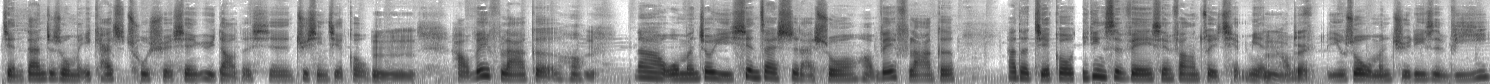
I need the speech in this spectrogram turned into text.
简单，就是我们一开始初学先遇到的一些句型结构。嗯嗯。好，V flag 哈，嗯、那我们就以现在式来说哈，V flag。它的结构一定是 V 先放在最前面，嗯、好，对。比如说我们举例是 V，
